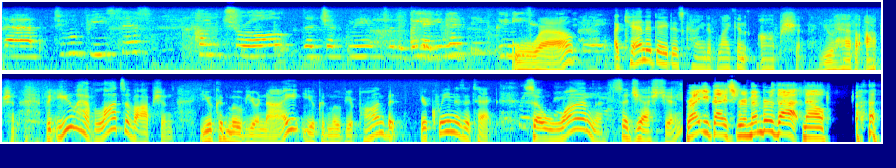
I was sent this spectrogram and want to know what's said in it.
that two pieces control the checkmate to the Oh yeah, you need you need Well, to do it. a candidate is kind of like an option. You have an option. But you have lots of options. You could move your knight, you could move your pawn, but your queen is attacked. So one suggestion, Right, you guys remember that. Now, the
